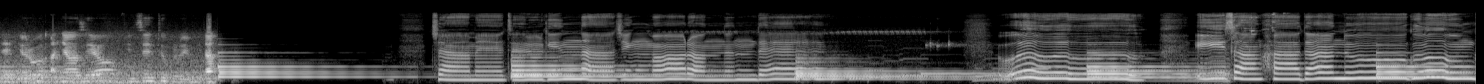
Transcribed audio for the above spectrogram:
네, 여러분 안녕하세요. 빈센트 블루입니다. 잠에 들긴 아직 멀었는데 이상하다 누군가.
